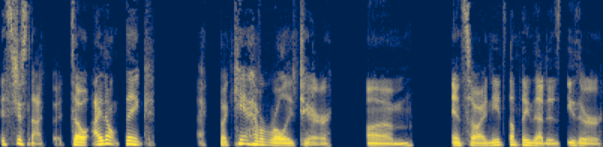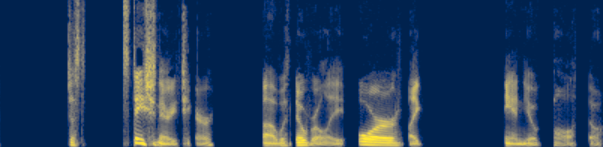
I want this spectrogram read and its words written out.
It's just not good. So I don't think so I can't have a rolly chair. Um, and so I need something that is either just stationary chair uh, with no rolly or like and yoke ball. So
